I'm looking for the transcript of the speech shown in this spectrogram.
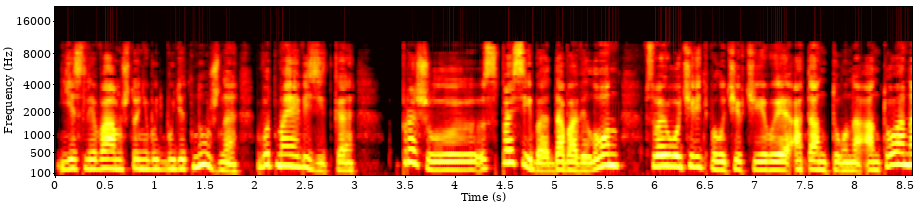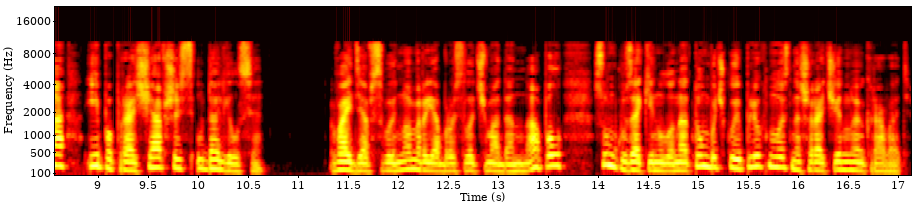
Если вам что-нибудь будет нужно, вот моя визитка. «Прошу, спасибо», — добавил он, в свою очередь получив чаевые от Антона Антуана и, попрощавшись, удалился. Войдя в свой номер, я бросила чемодан на пол, сумку закинула на тумбочку и плюхнулась на широченную кровать.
